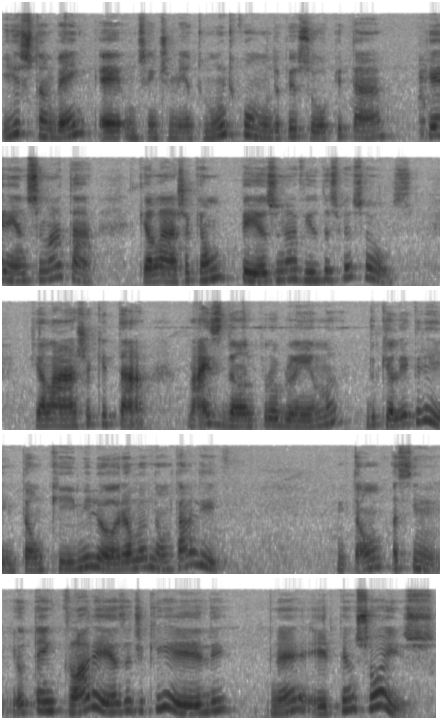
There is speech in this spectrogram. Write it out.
isso também é um sentimento muito comum da pessoa que está querendo se matar, que ela acha que é um peso na vida das pessoas, que ela acha que está mais dando problema do que alegria, então que melhor ela não tá ali. Então, assim, eu tenho clareza de que ele, né, ele pensou isso.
